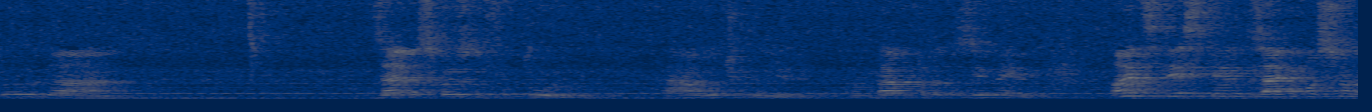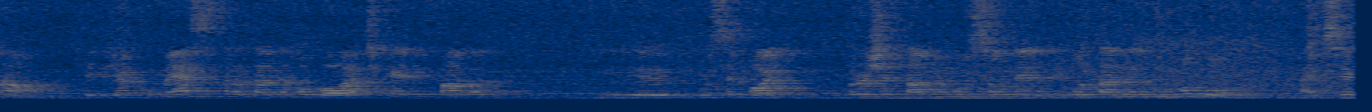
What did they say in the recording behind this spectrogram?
Futuro da... Design das Coisas do Futuro, tá? O último livro. Não está traduzido ainda. Antes desse tem o Design Emocional, que ele já começa a tratar da robótica, ele fala que você pode projetar uma emoção dentro, e botar dentro de um robô. Aí você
